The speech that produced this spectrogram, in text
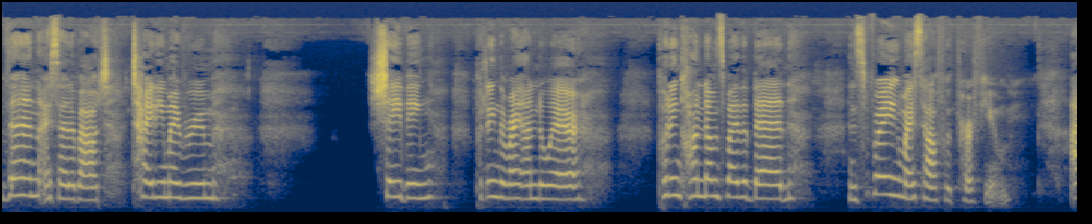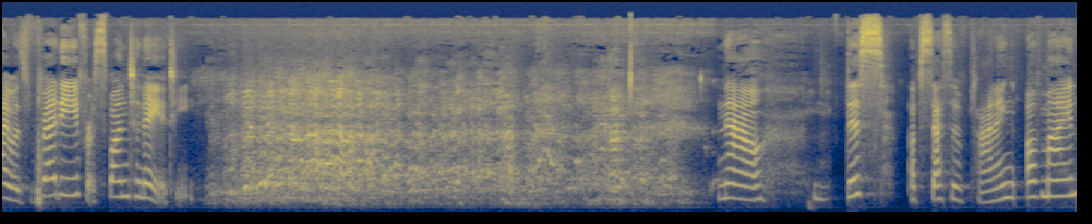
Then I set about tidying my room, shaving, putting the right underwear, putting condoms by the bed, and spraying myself with perfume. I was ready for spontaneity. now, this obsessive planning of mine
